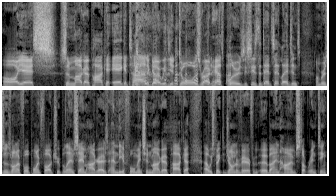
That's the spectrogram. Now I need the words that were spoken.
Oh, yes. Some Margot Parker air guitar to go with your doors, Roadhouse Blues. This is the Dead Set Legends on Brisbane's 104.5 Triple M. Sam Hargraves and the aforementioned Margot Parker. Uh, we speak to Jon Rivera from Urbane Homes. Stop renting,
